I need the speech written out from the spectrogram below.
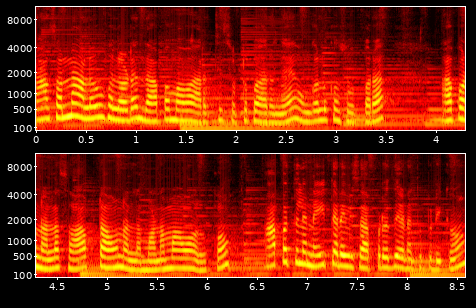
நான் சொன்ன அளவுகளோட இந்த ஆப்பமாவை அரைச்சி சுட்டு பாருங்கள் உங்களுக்கும் சூப்பராக அப்போ நல்லா சாஃப்டாகவும் நல்ல மணமாகவும் இருக்கும். ஆப்பத்தில் நெய் தடவி சாப்பிட்றது எனக்கு பிடிக்கும்.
